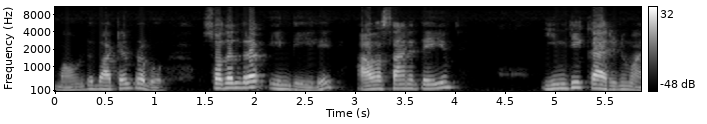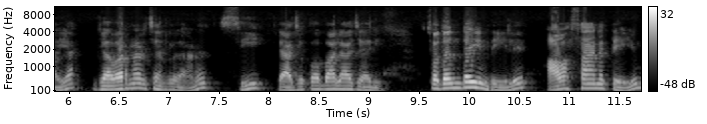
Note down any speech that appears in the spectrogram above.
മൗണ്ട് ബാറ്റൻ പ്രഭു. സ്വതന്ത്ര ഇന്ത്യയിലെ അവസാനത്തെയും ഇന്ത്യക്കാരനുമായ ഗവർണർ ജനറലാണ് സി രാജഗോപാലാചാരി. സ്വതന്ത്ര ഇന്ത്യയിലെ അവസാനത്തെയും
